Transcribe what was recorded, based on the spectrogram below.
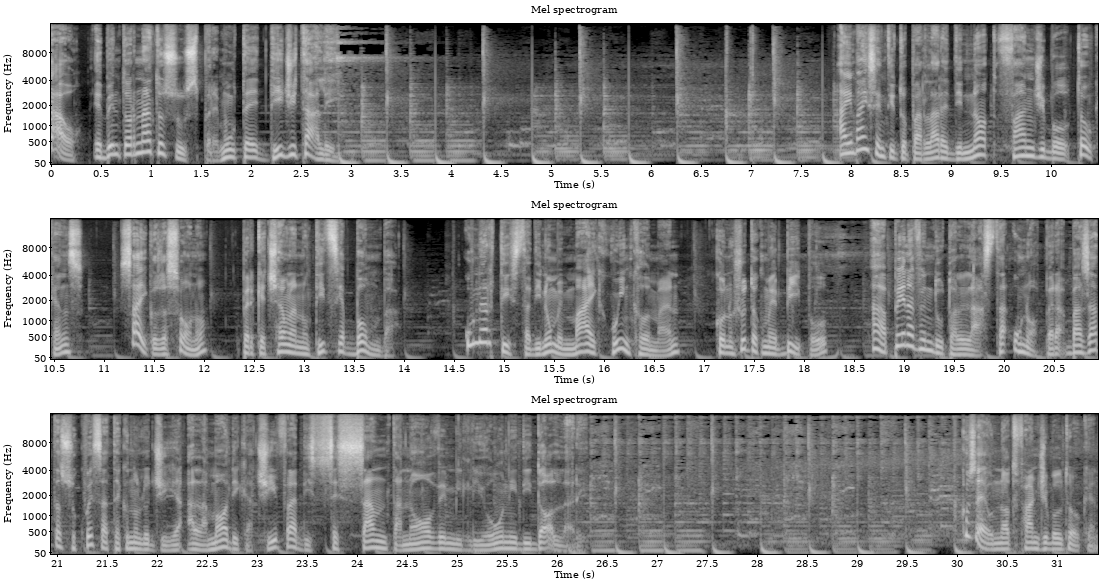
Ciao e bentornato su Spremute Digitali. Hai mai sentito parlare di Not Fungible Tokens? Sai cosa sono? Perché c'è una notizia bomba. Un artista di nome Mike Winkleman, conosciuto come Beeple, ha appena venduto all'asta un'opera basata su questa tecnologia alla modica cifra di 69 milioni di dollari. Cos'è un Not Fungible Token?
